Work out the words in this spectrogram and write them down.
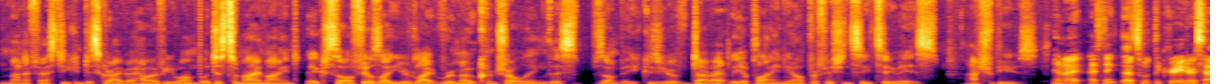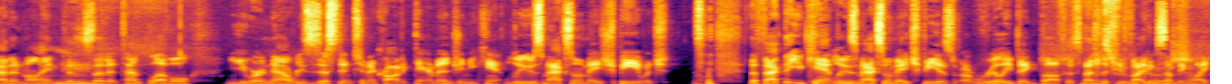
manifest, you can describe it however you want. But just to my mind, it sort of feels like you're like remote controlling this zombie because you're directly applying your proficiency to its attributes. And I, I think that's what the creators had in mind because it hmm. said at 10th level, you are now resistant to necrotic damage and you can't lose maximum HP, which the fact that you can't lose maximum HP is a really big buff, especially That's if you're really fighting good. something like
